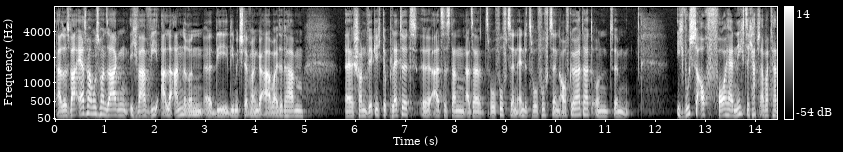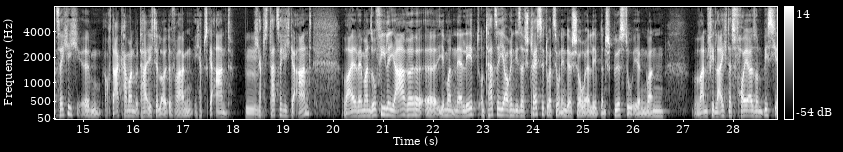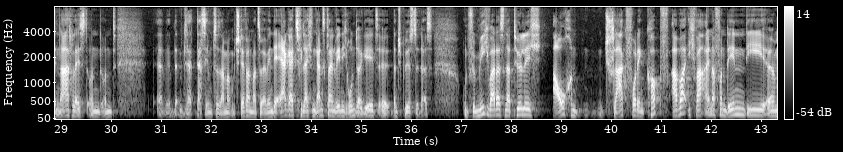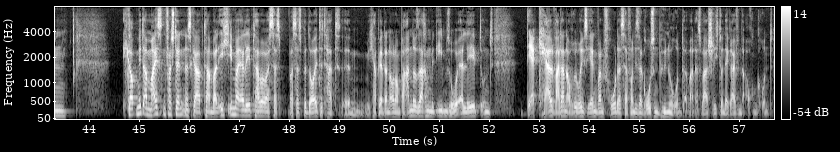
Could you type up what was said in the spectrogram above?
Also es war erstmal muss man sagen, ich war wie alle anderen, äh, die die mit Stefan gearbeitet haben, äh, schon wirklich geplättet, äh, als es dann, als er 2015 Ende 2015 aufgehört hat und ähm, ich wusste auch vorher nichts. Ich habe es aber tatsächlich, ähm, auch da kann man beteiligte Leute fragen. Ich habe es geahnt. Hm. Ich habe es tatsächlich geahnt. Weil wenn man so viele Jahre äh, jemanden erlebt und tatsächlich auch in dieser Stresssituation in der Show erlebt, dann spürst du irgendwann, wann vielleicht das Feuer so ein bisschen nachlässt und, und äh, das im Zusammenhang mit Stefan mal zu erwähnen, der Ehrgeiz vielleicht ein ganz klein wenig runtergeht, äh, dann spürst du das. Und für mich war das natürlich auch ein Schlag vor den Kopf, aber ich war einer von denen, die ähm, ich glaube, mit am meisten Verständnis gehabt haben, weil ich immer erlebt habe, was das, was das bedeutet hat. Ähm, ich habe ja dann auch noch ein paar andere Sachen mit ihm so erlebt und der Kerl war dann auch übrigens irgendwann froh, dass er von dieser großen Bühne runter war. Das war schlicht und ergreifend auch ein Grund.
